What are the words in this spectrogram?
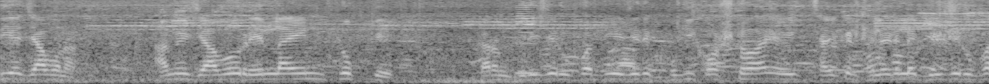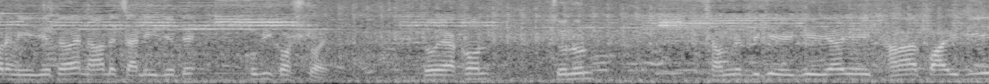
দিয়ে যাব না। আমি যাব রেল লাইন টপকে। কারণ ব্রিজের উপর দিয়ে যেতে খুবই কষ্ট হয়। এই সাইকেল ঠেলে ঠেলে ব্রিজের উপরে নিয়ে যেতে হয়, নাহলে চালিয়ে যেতে খুবই কষ্ট হয়। তো এখন চলুন সামনের দিকে এগিয়ে যাই এই থানার পাশ দিয়ে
